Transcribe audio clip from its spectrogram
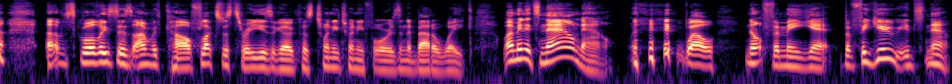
um, Squally says, I'm with Carl. Flux was three years ago because 2024 is in about a week. Well, I mean, it's now, now. well, not for me yet, but for you, it's now.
